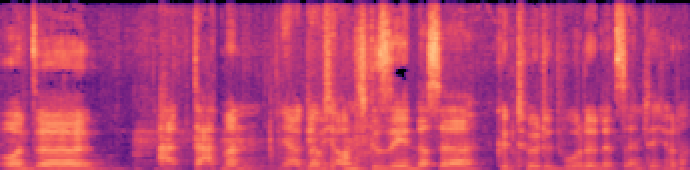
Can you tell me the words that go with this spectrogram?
Und äh, ah, da hat man ja, glaube ich, auch nicht gesehen, dass er getötet wurde letztendlich, oder?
